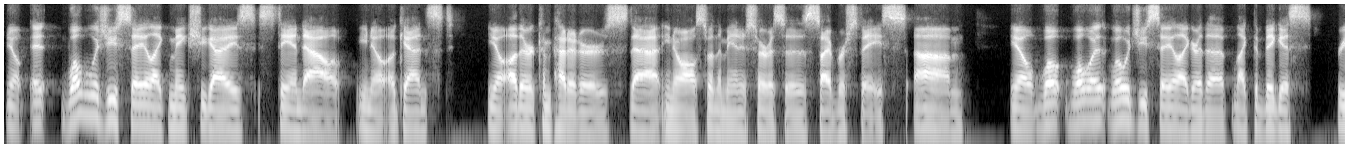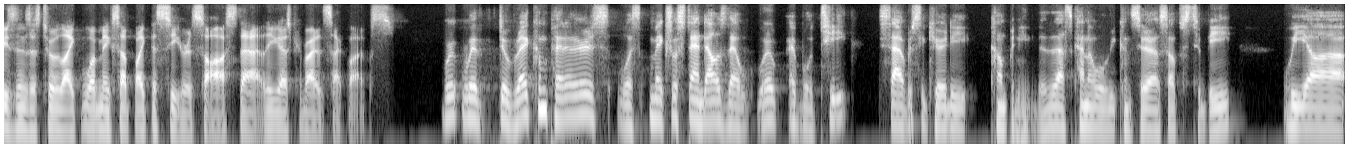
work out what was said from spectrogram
you know, it, what would you say like makes you guys stand out, you know, against, you know, other competitors that, you know, also in the managed services cyberspace? Um, you know, what, what, what would you say like are the, like the biggest reasons as to like what makes up like the secret sauce that you guys provided Seclex? With direct competitors, what makes us stand out is that we're a boutique cybersecurity company. That's kind of what we consider ourselves to be. We are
